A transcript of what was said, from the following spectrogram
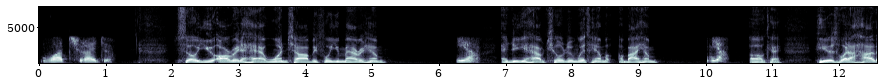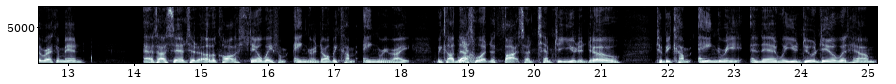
What should I do? So, you already had one child before you married him? Yeah, And do you have children with him or by him? Yeah, Oh, okay. Here's what I highly recommend. As I said to the other caller, stay away from anger. Don't become angry, right? Because that's Yeah. what the thoughts are tempting you to do, to become angry. And then when you do deal with him,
